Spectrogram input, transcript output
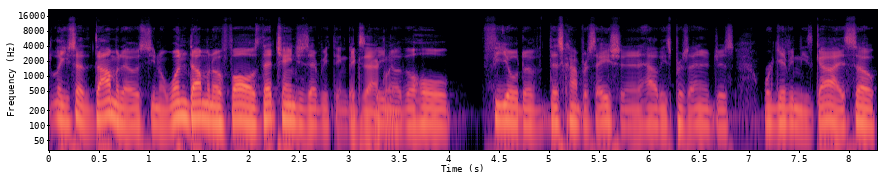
like you said, the dominoes, you know, one domino falls, that changes everything. The- Exactly. You know, the whole field of this conversation and how these percentages we're giving these guys. So,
